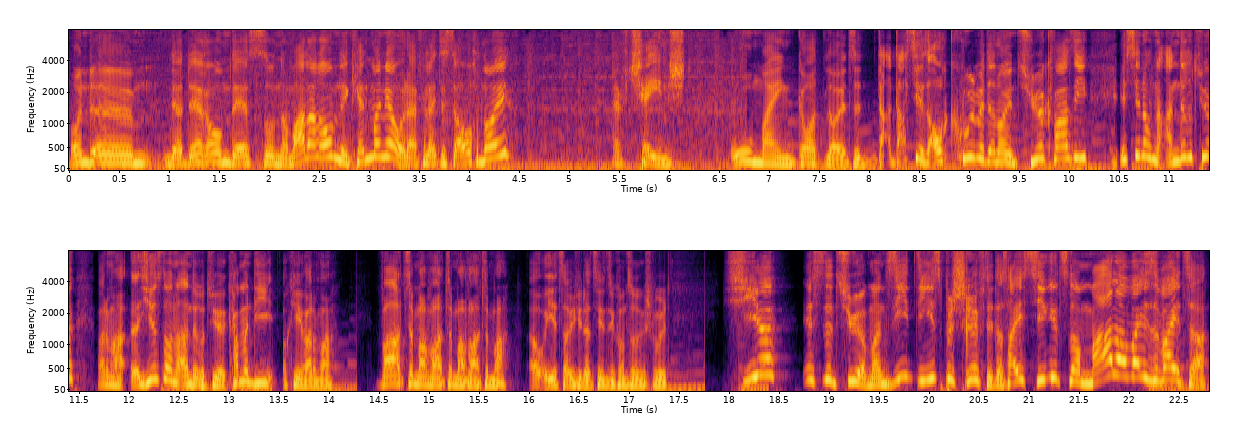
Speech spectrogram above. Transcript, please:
Und ähm, ja, der Raum Raum, der ist so ein normaler Raum, den kennt man ja. Oder vielleicht ist der auch neu. Have changed. Oh mein Gott, Leute. Da, das hier ist auch cool mit der neuen Tür quasi. Ist hier noch eine andere Tür? Warte mal, hier ist noch eine andere Tür. Kann man die... Okay, warte mal. Warte mal, warte mal, warte mal. Oh, jetzt habe ich wieder 10 Sekunden zurückgespult. Hier ist eine Tür. Man sieht, die ist beschriftet. Das heißt, hier geht es normalerweise weiter.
